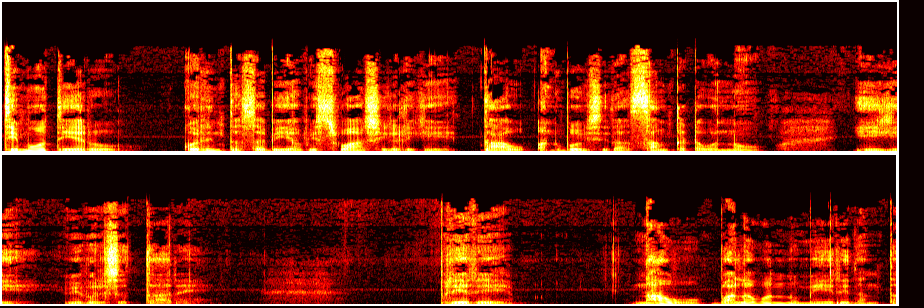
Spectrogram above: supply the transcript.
ತಿಮೋತಿಯರು ಕೊರಿಂತ ಸಭೆಯ ವಿಶ್ವಾಸಿಗಳಿಗೆ ತಾವು ಅನುಭವಿಸಿದ ಸಂಕಟವನ್ನು ಹೀಗೆ ವಿವರಿಸುತ್ತಾರೆ. ಪ್ರಿಯರೇ, ನಾವು ಬಲವನ್ನು ಮೀರಿದಂಥ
